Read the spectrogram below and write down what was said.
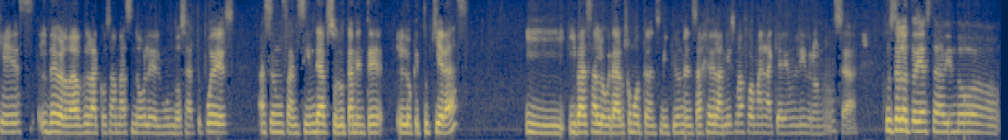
que es de verdad la cosa más noble del mundo. O sea, tú puedes hacer un fanzine de absolutamente lo que tú quieras y, y, vas a lograr como transmitir un mensaje de la misma forma en la que haría un libro, ¿no? O sea, justo el otro día estaba viendo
